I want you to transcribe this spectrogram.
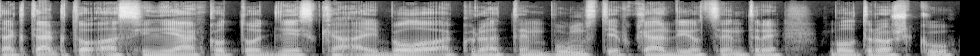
Tak takto asi nejako to dneska aj bolo, akurát ten boom, ste v kardiocentre bol trošku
